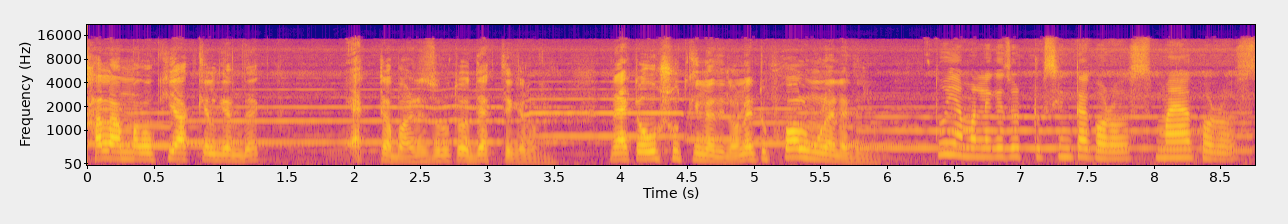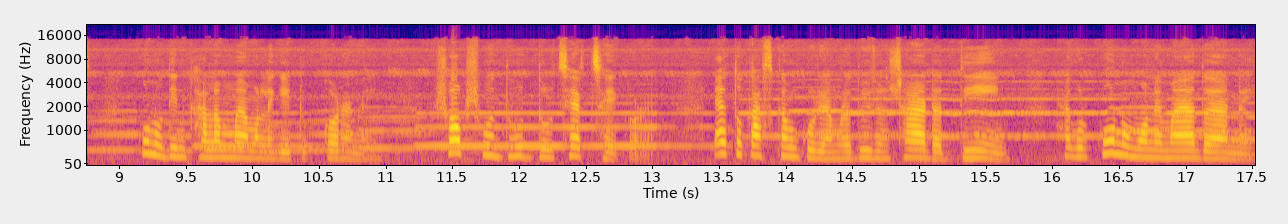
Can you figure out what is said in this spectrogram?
খালা আমাকে কি আক্কেল জ্ঞান দেখ? একটা বারের জন্য তোর দেখতে গেল না। না একটা ওষুধ কিনা দিল না একটু ফল মূল এনে দিল। তুই আমার লাগে যতটুক চিন্তা করস মায়া করস কোনোদিন খালাম্মা আমার লাগে এটুক করে নাই। সবসময় দূর দূর ছ্যাঁচ্ছাই করে। এত কাজকাম করি আমরা দুইজন সারাটা দিন এখন কোনো মনে মায়া দয়া নাই।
